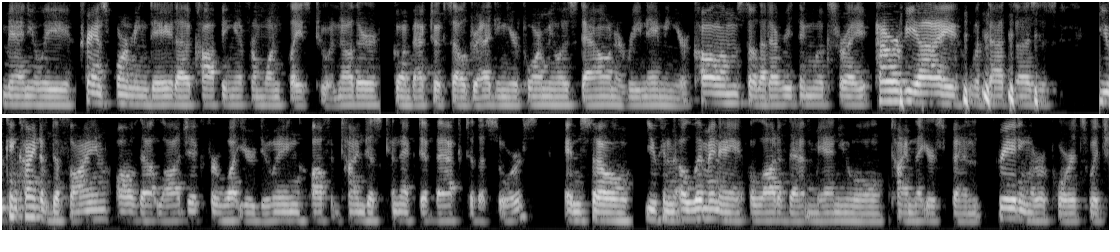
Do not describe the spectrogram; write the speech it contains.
manually transforming data, copying it from one place to another, going back to Excel, dragging your formulas down or renaming your columns so that everything looks right. Power BI, what that does is you can kind of define all of that logic for what you're doing, oftentimes just connect it back to the source. And so you can eliminate a lot of that manual time that you're spent creating the reports, which,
